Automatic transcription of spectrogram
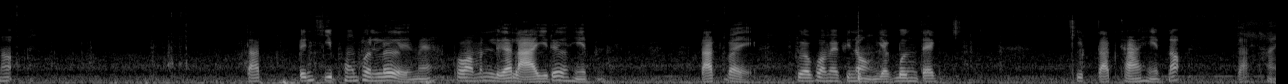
เนาะตัดเป็นคลิปของเพิ่นเลยเห็นไหมเพราะว่ามันเหลือหลายอยู่เด้อเห็ดตัดไว้เพื่อพ่อแม่พี่น้องอยากเบิ่งแต่คลิปตัดขาเห็ดเนาะจัดให้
